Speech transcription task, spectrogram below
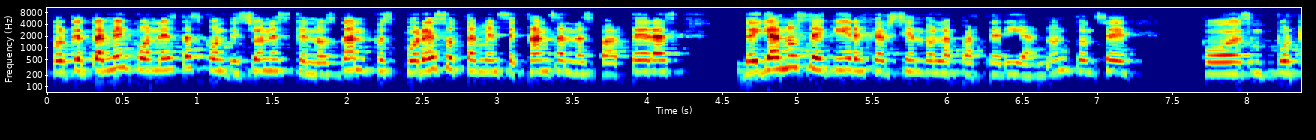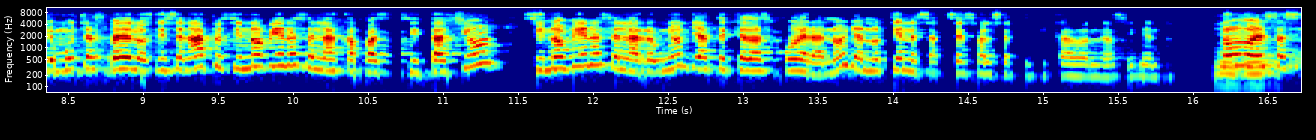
porque también con estas condiciones que nos dan, pues por eso también se cansan las parteras de ya no seguir ejerciendo la partería, ¿no? Entonces, pues porque muchas veces nos dicen, ah, pues si no vienes en la capacitación, si no vienes en la reunión, ya te quedas fuera, ¿no? Ya no tienes acceso al certificado de nacimiento. Todas esas,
